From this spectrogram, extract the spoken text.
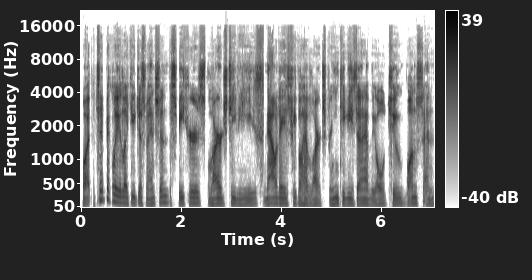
but typically, like you just mentioned, the speakers, large TVs. Nowadays, people have large screen TVs that have the old tube ones and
